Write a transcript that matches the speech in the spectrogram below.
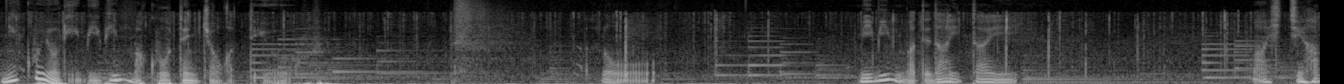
肉よりビビンバ食うてんちゃうかっていう。あの、ビビンバって大体まあ、7、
